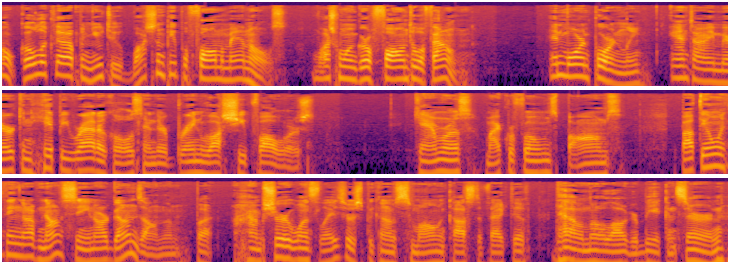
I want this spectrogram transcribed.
Oh, go look that up on YouTube. Watch some people fall into manholes. Watch one girl fall into a fountain and more importantly, anti American hippie radicals and their brainwashed sheep followers. Cameras, microphones, bombs. About the only thing I've not seen are guns on them, but I'm sure once lasers become small and cost effective, that'll no longer be a concern.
